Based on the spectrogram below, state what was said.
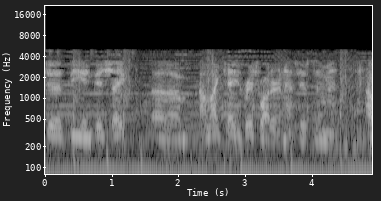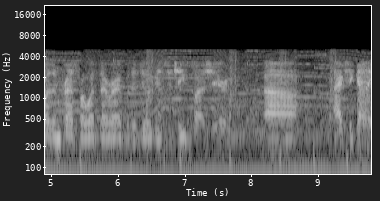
should be in good shape. Um, I like Teddy Bridgewater in that system, and I was impressed by what they were able to do against the Chiefs last year. Uh, I actually got,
